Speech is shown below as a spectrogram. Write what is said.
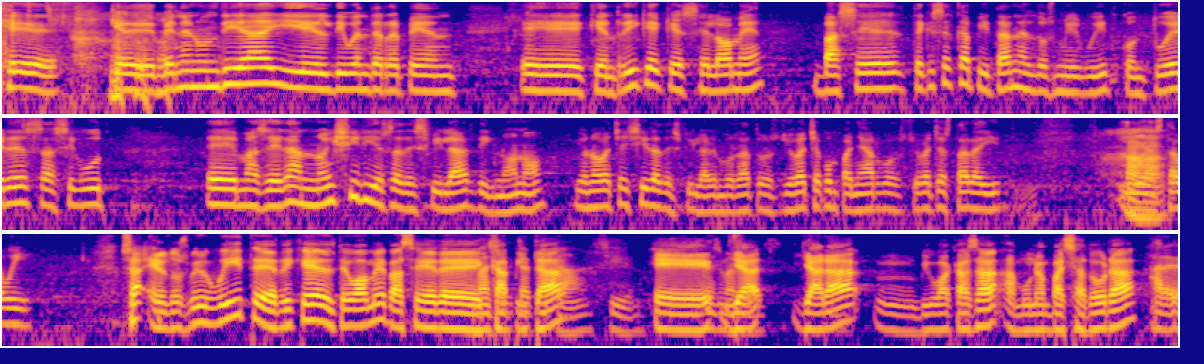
que, que venen un dia i el diuen de repent eh, que Enrique, que és l'home, va ser, té que ser capità en el 2008, quan tu eres, has sigut eh, Masera, no eixiries a desfilar? Dic, no, no, jo no vaig eixir a desfilar amb vosaltres, jo vaig acompanyar-vos, jo vaig estar ahí, i Ah. hasta avui. O sigui, el 2008, eh, Enrique, el teu home, va ser eh, Va ser capità, capità, sí, eh, dels ja, i ara mm, viu a casa amb una ambaixadora, Ara,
